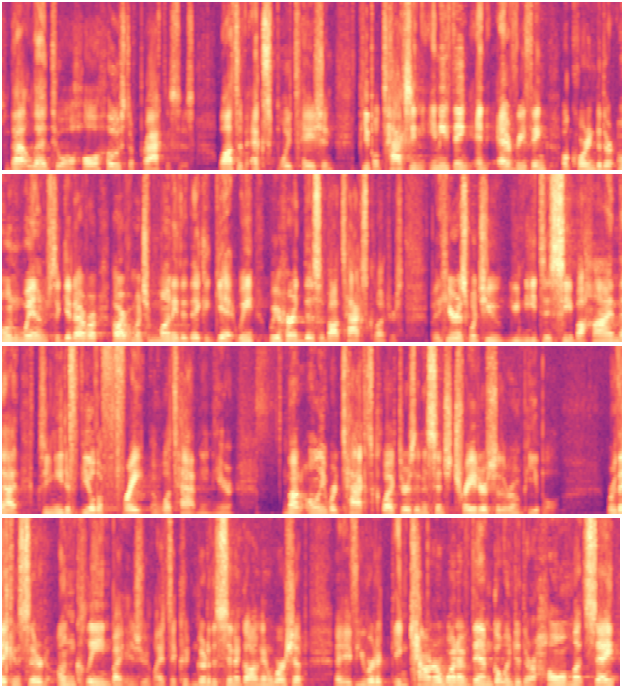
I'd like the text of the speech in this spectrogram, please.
So that led to a whole host of practices, lots of exploitation, people taxing anything and everything according to their own whims to get ever, however much money that they could get. We, we heard this about tax collectors. But here's what you, you need to see behind that, because you need to feel the freight of what's happening here. Not only were tax collectors, in a sense, traitors to their own people, were they considered unclean by Israelites. They couldn't go to the synagogue and worship. Uh, if you were to encounter one of them, go into their home, let's say,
